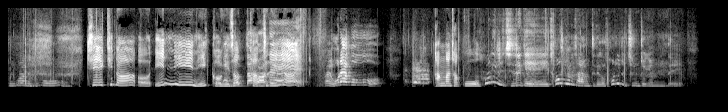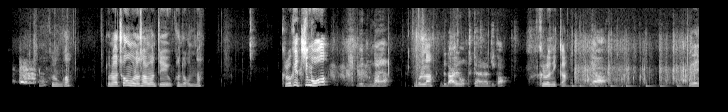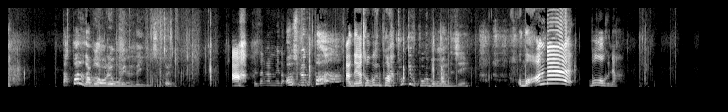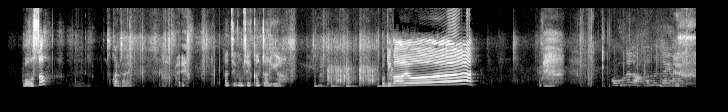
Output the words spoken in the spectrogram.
무서워. 치킨아 어디 있니? 니 거기서 없다고 다치고 안 해. 있냐? 빨리 오라고. 닭만 잡고 소리를 지르게 해. 처음 보는 사람한테 내가 소리를 지른 적이 없는데. 그런가? 누나 처음 보는 사람한테 욕한 적 없나? 그렇겠지 뭐. 왜 누나야? 몰라. 내 나이를 어떻게 알아 네가? 그러니까 야, 왜? 딱 봐도 나보다 어려 보이는데 이게 진짜. 아, 죄송합니다. 어씨 배고파. 아 내가 더 배고파. 야, 토끼 고기 먹으면 안 되지. 어, 뭐 안돼. 먹어 그냥. 먹었어? 두 칸 차네. 나 지금 세 칸짜리야. 어디 가요? 어, 오늘도 안 갔는데요.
